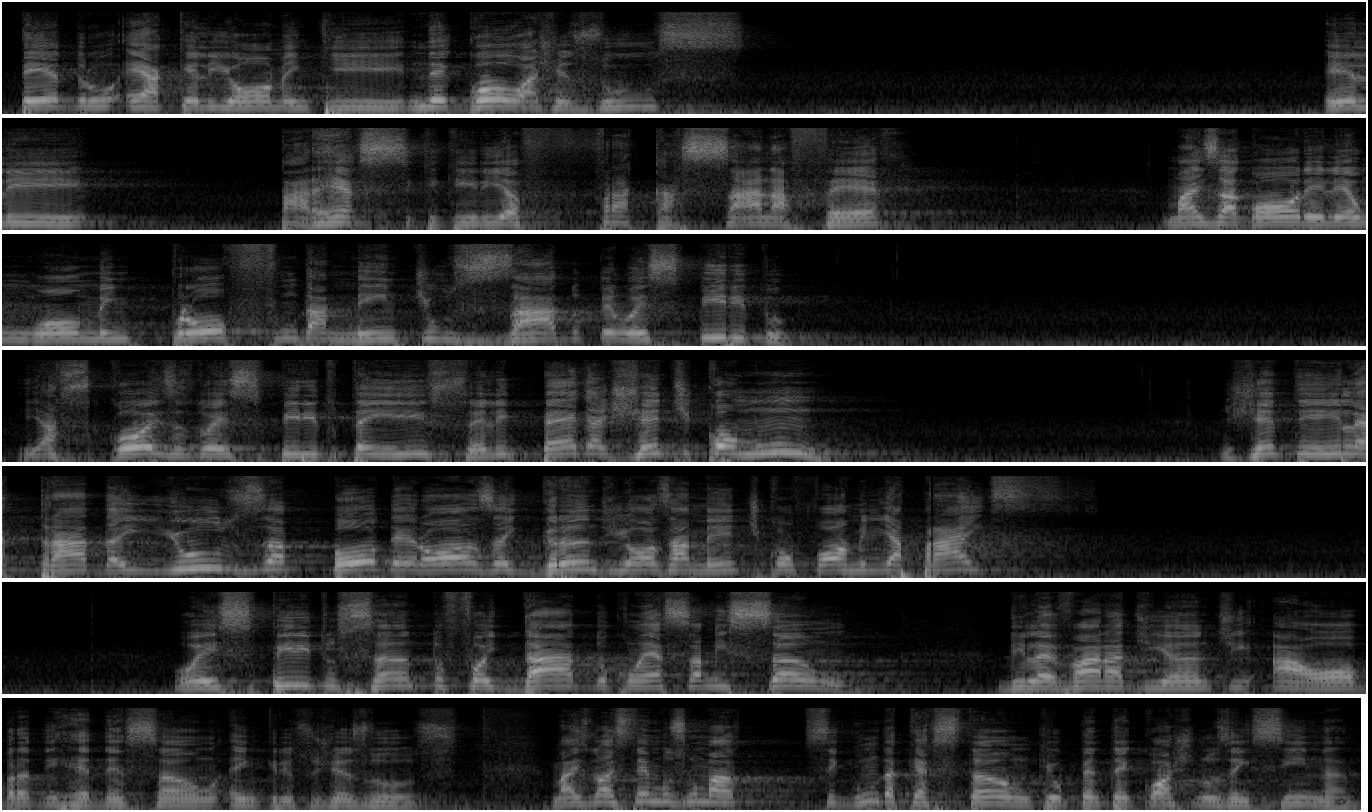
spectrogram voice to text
Pedro é aquele homem que negou a Jesus. Ele parece que queria fracassar na fé, mas agora ele é um homem profundamente usado pelo Espírito. E as coisas do Espírito têm isso, ele pega gente comum, gente iletrada, e usa poderosa e grandiosamente conforme lhe apraz. O Espírito Santo foi dado com essa missão de levar adiante a obra de redenção em Cristo Jesus. Mas nós temos uma segunda questão que o Pentecoste nos ensina,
